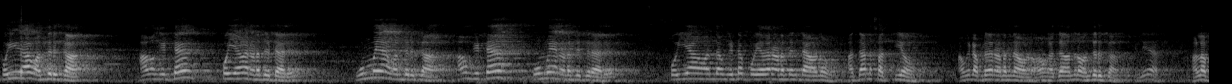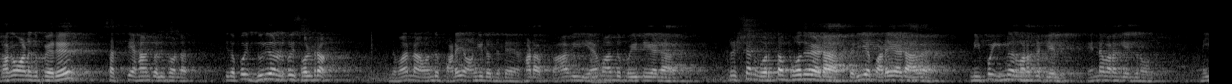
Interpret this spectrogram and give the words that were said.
பொய்யா வந்திருக்கான். அவங்ககிட்ட பொய்யாக நடந்துட்டாரு. உண்மையாக வந்திருக்கான். அவங்ககிட்ட உண்மையாக நடந்துக்கிறாரு. பொய்யா வந்தவங்ககிட்ட பொய்யா தான் நடந்துட்டாகணும் அதான சத்தியம். அவங்ககிட்ட அப்படி தான் நடந்தாகணும். அவங்க அதான் வந்து வந்திருக்கான். இல்லையா? ஆனால் பகவானுக்கு பேர் சத்தியகான்னு சொல்லி சொன்னார். இதை போய் துரியோதனை போய் சொல்கிறான் இந்த மாதிரி நான் வந்து படையை வாங்கிட்டு வந்துட்டேன். ஆடா பாவி ஏமாந்து போயிட்டேடா. கிருஷ்ணன் ஒருத்தன் போதுவேடா பெரிய படையாடா அவன். நீ போய் இன்னொரு வரத்தை கேளு. என்ன வரம் கேட்கணும்? நீ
